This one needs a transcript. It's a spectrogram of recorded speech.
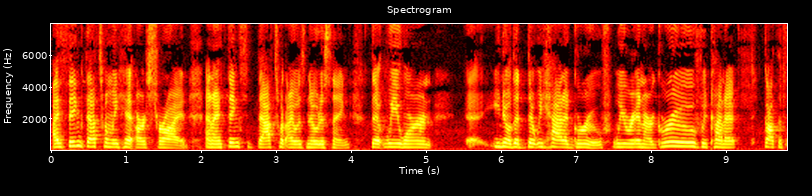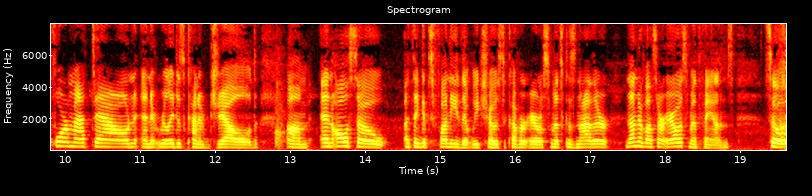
I think that's when we hit our stride. And I think that's what I was noticing that we weren't, uh, you know, that, that we had a groove. We were in our groove. We kind of got the format down and it really just kind of gelled. Um, and also, I think it's funny that we chose to cover Aerosmith because neither, none of us are Aerosmith fans. So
